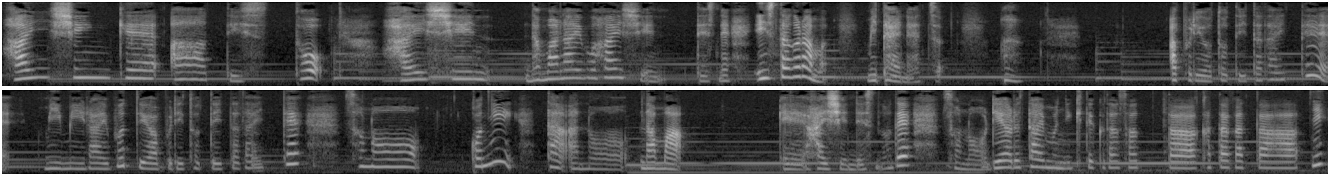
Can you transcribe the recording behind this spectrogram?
配信系アーティスト配信生ライブ配信ですね。インスタグラムみたいなやつ、うん、アプリを取っていただいてミーミーライブっていうアプリ取っていただいてその子にたあの生えー、配信ですのでそのリアルタイムに来てくださった方々に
